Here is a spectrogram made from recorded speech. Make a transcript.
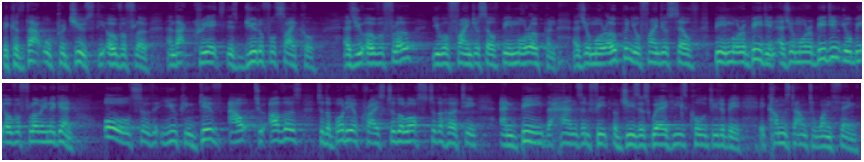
Because that will produce the overflow. And that creates this beautiful cycle as you overflow, you will find yourself being more open. As you're more open, you'll find yourself being more obedient. As you're more obedient, you'll be overflowing again. All so that you can give out to others, to the body of Christ, to the lost, to the hurting, and be the hands and feet of Jesus where He's called you to be. It comes down to one thing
